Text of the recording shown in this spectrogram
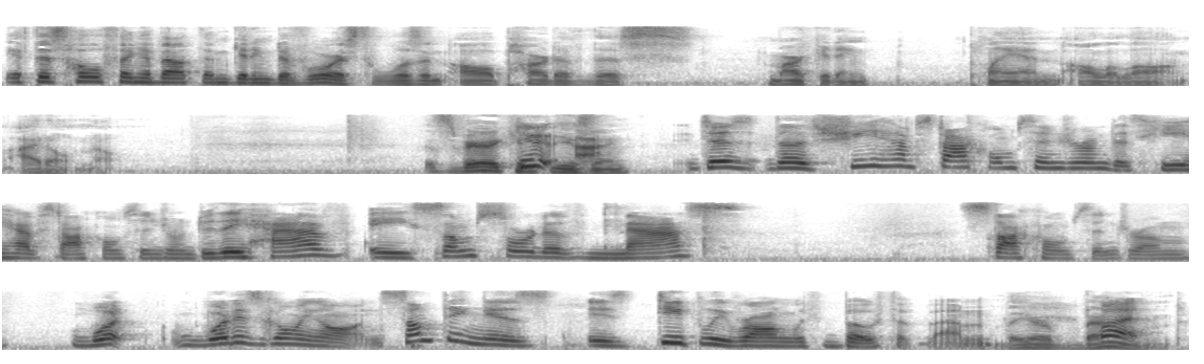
if this whole thing about them getting divorced wasn't all part of this marketing plan all along. I don't know. It's very Dude, confusing. Does does she have Stockholm syndrome? Does he have Stockholm syndrome? Do they have a some sort of mass Stockholm syndrome? What what is going on? Something is is deeply wrong with both of them. they are bound.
